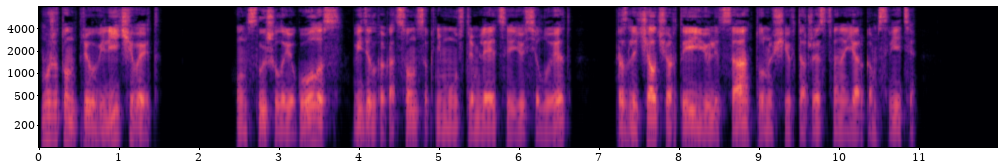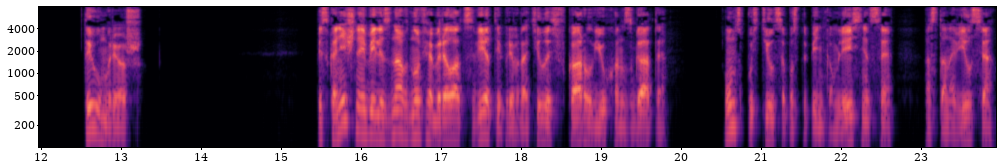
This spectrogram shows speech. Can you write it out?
Может, он преувеличивает? Он слышал ее голос, видел, как от солнца к нему устремляется ее силуэт, различал черты ее лица, тонущие в торжественно ярком свете. «Ты умрешь». Бесконечная белизна вновь обрела цвет и превратилась в Карл Юхансгате. Он спустился по ступенькам лестницы, остановился,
